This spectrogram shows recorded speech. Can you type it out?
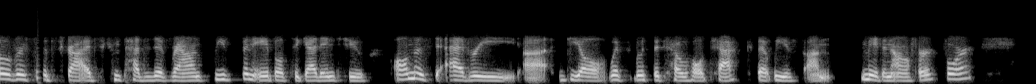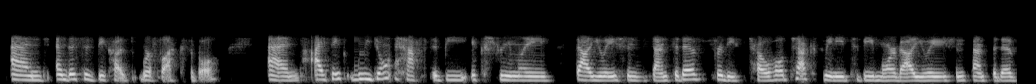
oversubscribed competitive rounds. We've been able to get into almost every uh, deal with with the toehold check that we've um, made an offer for, and and this is because we're flexible, and I think we don't have to be extremely valuation sensitive for these toehold checks. We need to be more valuation sensitive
